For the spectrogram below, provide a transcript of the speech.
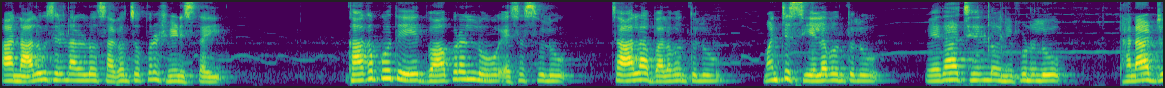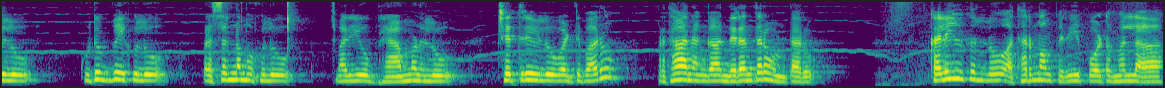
ఆ నాలుగు చరణాలలో సగం చొప్పున క్షీణిస్తాయి. కాకపోతే ద్వాపరంలో యశస్సులు చాలా బలవంతులు మంచి శీలవంతులు వేదాధ్యయనంలో నిపుణులు ధనార్జులు కుటుంబీకులు ప్రసన్నముఖులు మరియు బ్రాహ్మణులు క్షత్రియులు వంటి వారు ప్రధానంగా నిరంతరం ఉంటారు. కలియుగంలో అధర్మం పెరిగిపోవటం వల్ల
